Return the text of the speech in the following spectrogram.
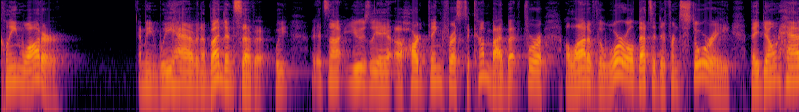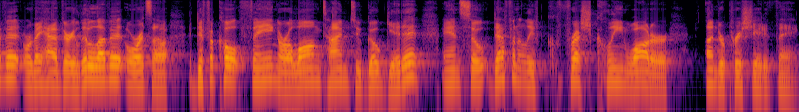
clean water. I mean, we have an abundance of it. We, it's not usually a, a, hard thing for us to come by, but for a lot of the world, that's a different story. They don't have it, or they have very little of it, or it's a difficult thing or a long time to go get it. And so, definitely, fresh, clean water, underappreciated thing.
